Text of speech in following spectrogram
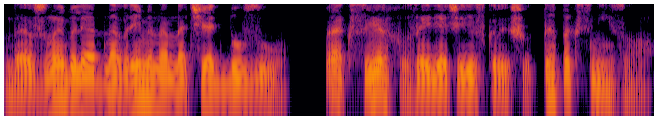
должны были одновременно начать бузу. Пак сверху, зайдя через крышу, Тапок снизу.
